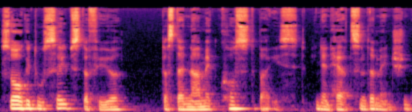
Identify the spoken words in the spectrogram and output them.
sorge du selbst dafür, dass dein Name kostbar ist in den Herzen der Menschen.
